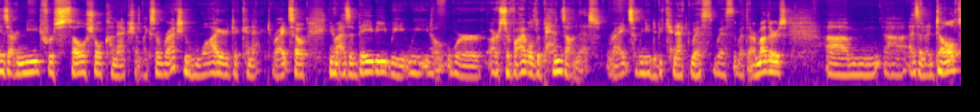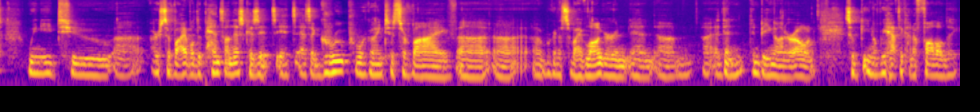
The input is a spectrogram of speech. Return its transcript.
is our need for social connection. Like, so we're actually wired to connect, right? So, you know, as a baby, we, we you know, we're, our survival depends on this, right? So we need to be connect with, with, with our mothers. Um, uh, as an adult, we need to, uh, our survival depends on this because it's, it's, as a group, we're going to survive, uh, uh we're going to survive longer and, and um, uh, than, than being on our own. So, you know, we have to kind of follow the,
